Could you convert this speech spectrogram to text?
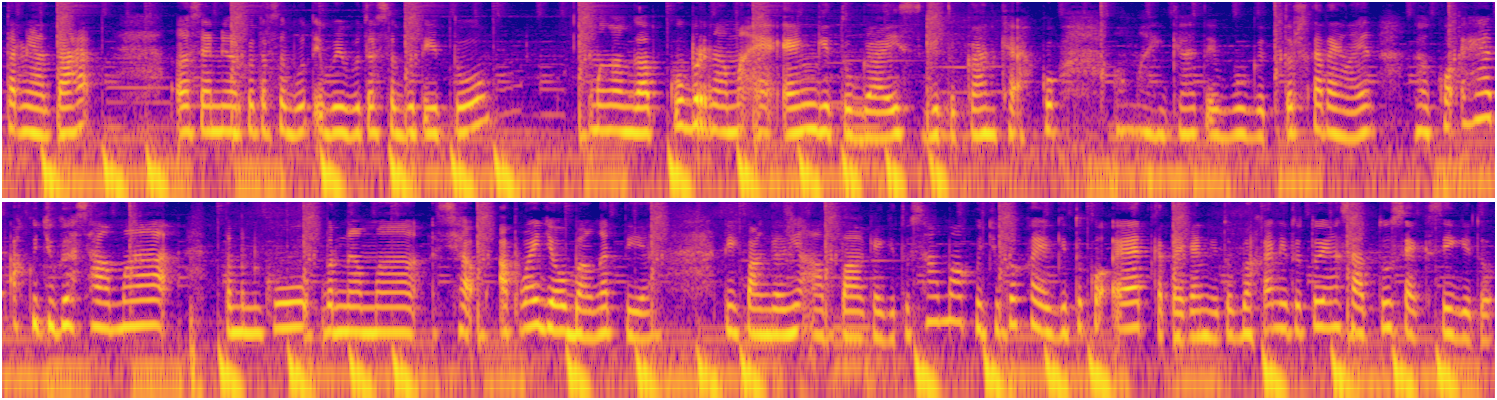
ternyata uh, seniorku tersebut ibu-ibu tersebut itu menganggapku bernama Eeng gitu guys gitu kan. Kayak aku oh my god ibu gitu. Terus kata yang lain gak kok Ed? Aku juga sama temenku bernama siapa apa jauh banget dia dipanggilnya apa kayak gitu. Sama aku juga kayak gitu kok Ed katanya kan gitu. Bahkan itu tuh yang satu seksi gitu.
